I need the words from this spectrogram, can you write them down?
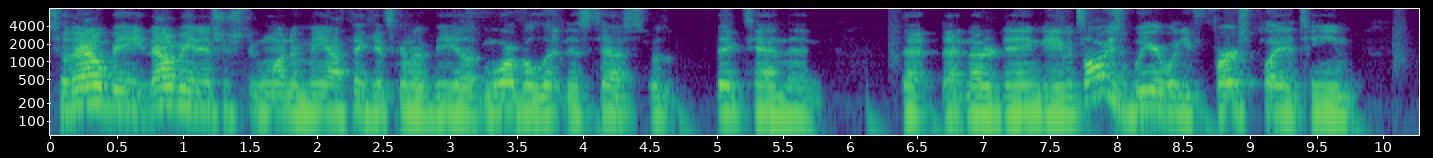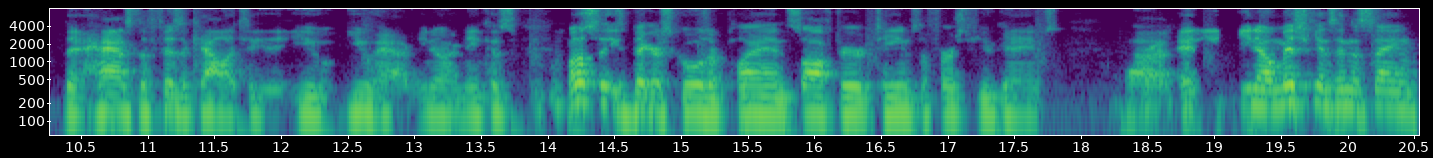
so that'll be that'll be an interesting one to me. I think it's going to be a, more of a litmus test for the Big Ten than that that Notre Dame game. It's always weird when you first play a team that has the physicality that you you have. You know what I mean? Because mm-hmm. most of these bigger schools are playing softer teams the first few games. Uh. And you know, Michigan's in the same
